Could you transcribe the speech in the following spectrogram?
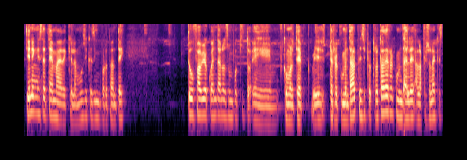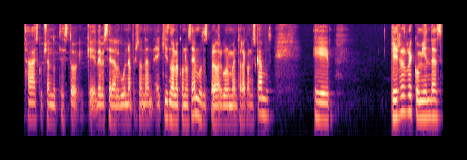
tienen este tema de que la música es importante. Tú, Fabio, cuéntanos un poquito, eh, como te, te recomendaba al principio, trata de recomendarle a la persona que está escuchándote esto, que debe ser alguna persona X, no la conocemos, espero en algún momento la conozcamos. Eh, ¿Qué le recomiendas?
